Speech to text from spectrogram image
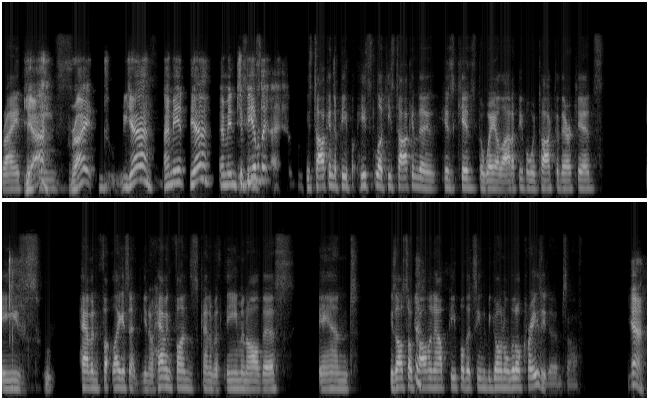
Right? Yeah right. Yeah i mean yeah i mean to be able to he's talking to people he's look he's talking to his kids the way a lot of people would talk to their kids. He's having fun like i said you know having fun's kind of a theme in all this. And he's also yeah. calling out people that seem to be going a little crazy to himself. Yeah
